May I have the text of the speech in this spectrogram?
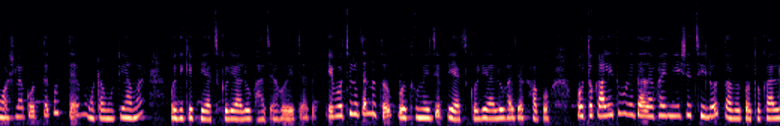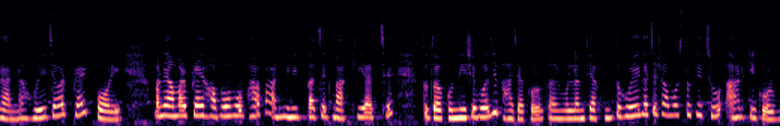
মশলা করতে করতে মোটামুটি আমার ওইদিকে পেঁয়াজ কলি আলু ভাজা হয়ে যাবে এবছরে জানো তো প্রথমে যে পেঁয়াজ কলি আলু ভাজা খাব, গতকালই তোমাদের দাদাভাই নিয়ে এসেছিল, তবে গতকাল রান্না হয়ে যাওয়ার প্রায় পরে মানে আমার প্রায় হব হব ভাব আর মিনিট পাঁচেক বাকি আছে, তো তখন নিয়ে এসে বলছে ভাজা করো, তো আমি বললাম যে এখন তো হয়ে গেছে সমস্ত কিছু, আর কি করব।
